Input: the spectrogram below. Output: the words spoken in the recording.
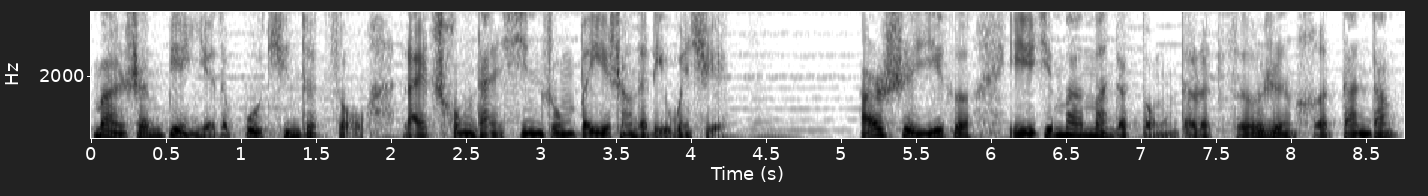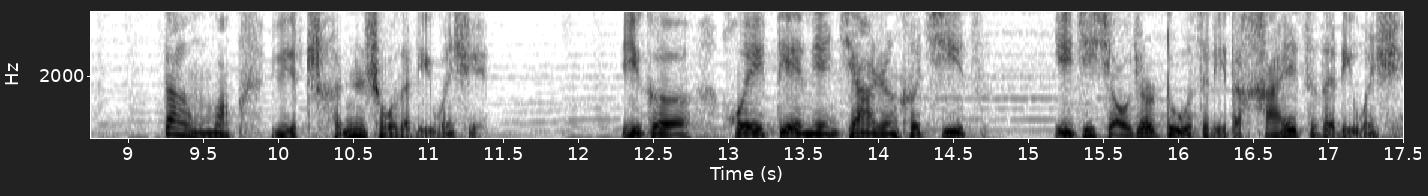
漫山遍野的不停的走来冲淡心中悲伤的李文学，而是一个已经慢慢的懂得了责任和担当、淡忘与成熟的李文学，一个会惦念家人和妻子，以及小娟肚子里的孩子的李文学。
